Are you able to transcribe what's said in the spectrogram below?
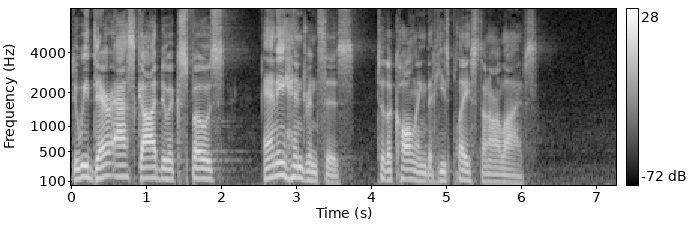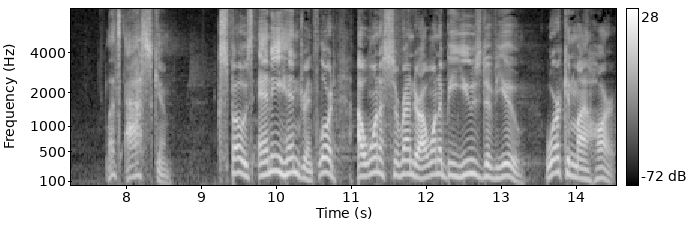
Do we dare ask God to expose any hindrances to the calling that He's placed on our lives? Let's ask Him. Expose any hindrance. Lord, I want to surrender. I want to be used of you. Work in my heart.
